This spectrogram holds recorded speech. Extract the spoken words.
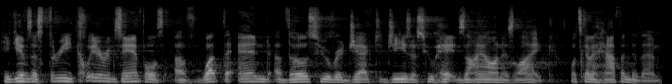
He gives us three clear examples of what the end of those who reject Jesus, who hate Zion, is like. What's going to happen to them?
